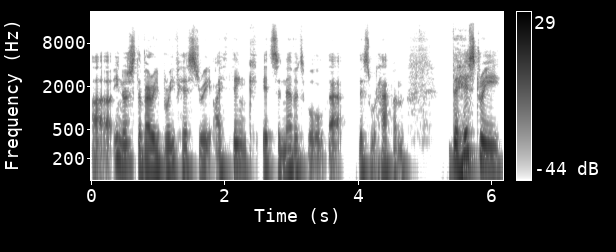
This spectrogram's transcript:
uh, you know, just the very brief history, I think it's inevitable that this would happen. The history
